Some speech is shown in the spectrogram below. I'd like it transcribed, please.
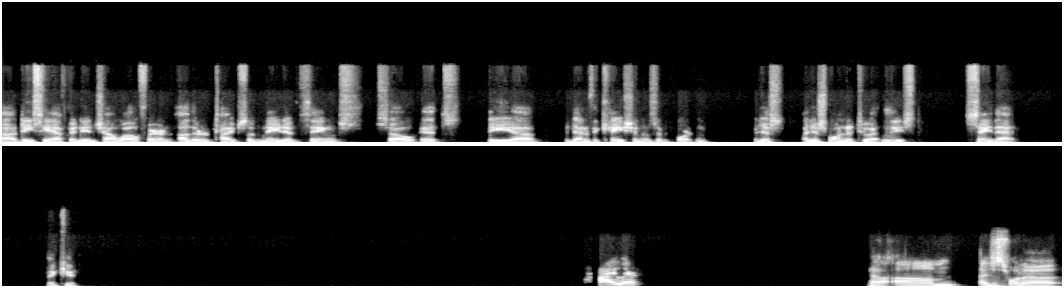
uh, DCF, Indian Child Welfare, and other types of native things. So it's the uh, identification is important. I just I just wanted to at least say that. Thank you. Tyler. Yeah, um, I just want to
